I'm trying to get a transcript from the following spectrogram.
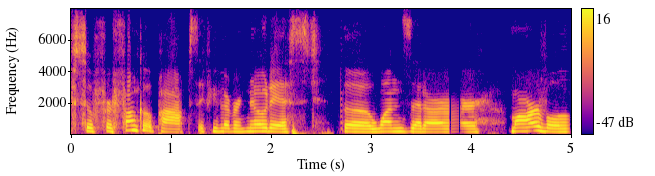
so for Funko Pops, if you've ever noticed, the ones that are Marvel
